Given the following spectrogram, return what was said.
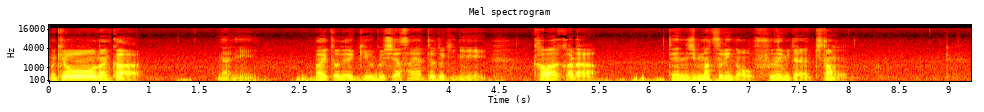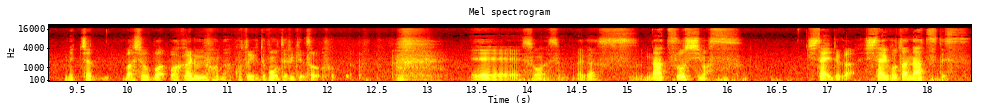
今日なんか何？バイトで牛串屋さんやってる時に川から天神祭りの船みたいなの来たもん。めっちゃ場所ば分かるようなこと言ってもうてるけど。えー、そうなんですよ。だから夏をします。したいというかしたいことは夏です、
